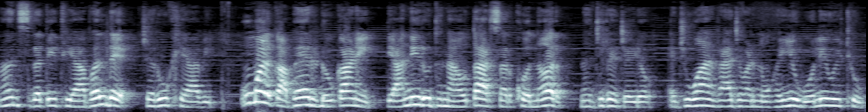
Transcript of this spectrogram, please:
હંસ ગતિથી આભલદે જે રૂખે આવી. ઉમળકા ભેર ડોકાણી ત્યાં અનિરુદ્ધના અવતાર સરખો નર નજરે ચડ્યો. એ જુવાન રાજવણનું હૈયું બોલી ઉઠ્યું.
